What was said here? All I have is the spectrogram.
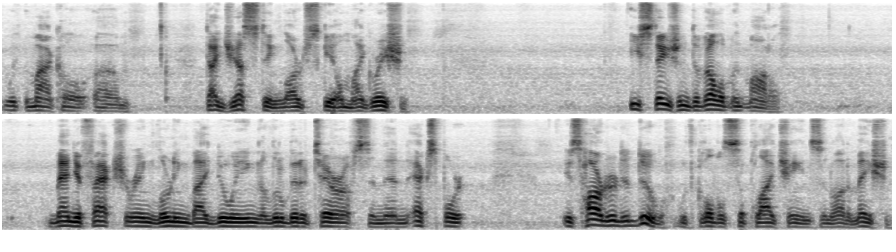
what you might call um, digesting large scale migration. East Asian development model manufacturing, learning by doing, a little bit of tariffs, and then export is harder to do with global supply chains and automation.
